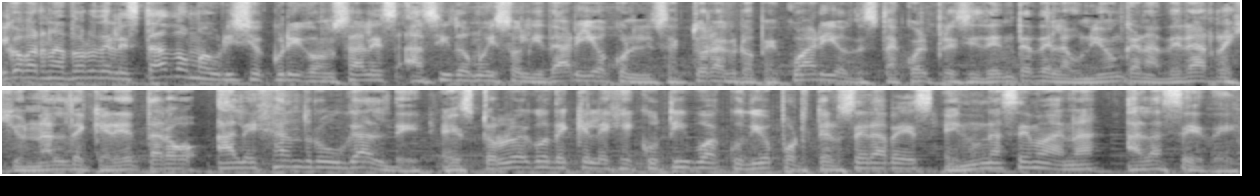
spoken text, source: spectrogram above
El gobernador del estado, Mauricio Curi González, ha sido muy solidario con el sector agropecuario, destacó el presidente de la Unión Ganadera Regional de Querétaro, Alejandro Ugalde. Esto luego de que el Ejecutivo acudió por tercera vez en una semana a la sede.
